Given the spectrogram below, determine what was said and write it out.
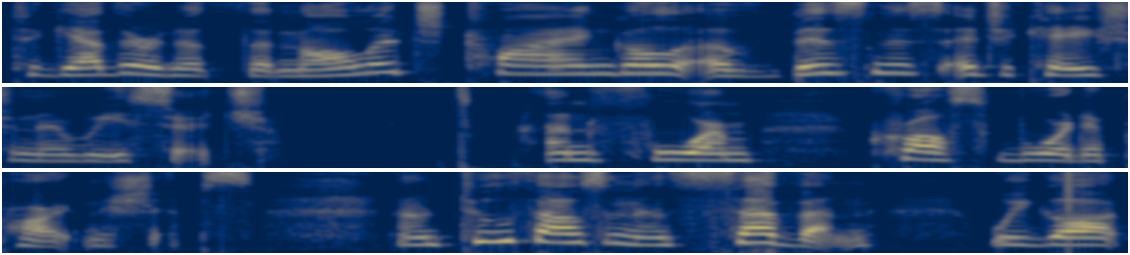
together the knowledge triangle of business, education and research and form cross-border partnerships. Now in 2007 we got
